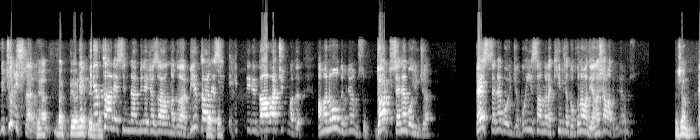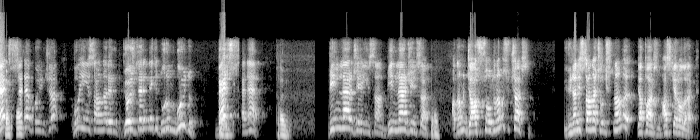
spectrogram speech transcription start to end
bütün işler. ya bak bir örnek bir vereceğim. tanesinden bile ceza almadılar. Bir tanesiyle ilgili dava çıkmadı. Ama ne oldu biliyor musun? Dört sene boyunca, beş sene boyunca bu insanlara kimse dokunamadı, yanaşamadı biliyor musun? Hocam Beş bak ben, sene boyunca bu insanların gözlerindeki durum buydu. Beş Evet. sene. tabii. Binlerce insan, binlerce insan. Evet. Adamın casus olduğuna mı suçarsın? Yunanistan'da çalıştığına mı yaparsın asker olarak?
